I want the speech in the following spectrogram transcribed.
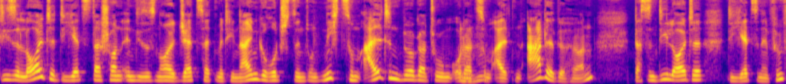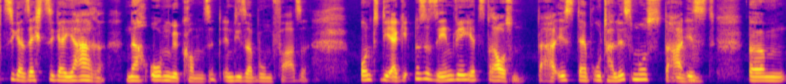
Diese Leute, die jetzt da schon in dieses neue Jet-Set mit hineingerutscht sind und nicht zum alten Bürgertum oder mhm. zum alten Adel gehören, das sind die Leute, die jetzt in den 50er, 60er Jahre nach oben gekommen sind in dieser Boomphase. Und die Ergebnisse sehen wir jetzt draußen. Da ist der Brutalismus, da mhm. ist, ähm,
